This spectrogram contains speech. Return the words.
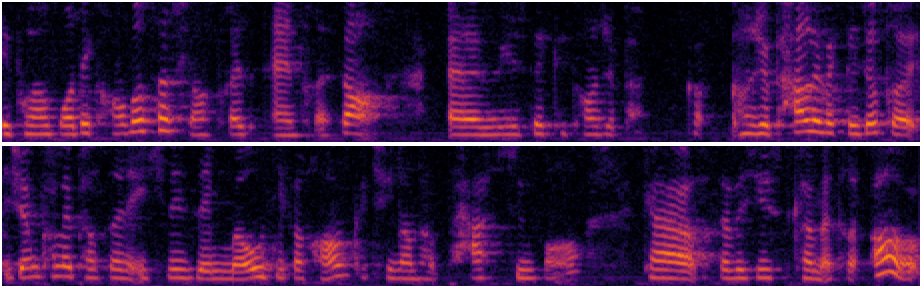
et pour, avoir des conversations très intéressantes. je sais que quand je, quand je parle avec les autres, j'aime quand les personnes utilisent des mots différents que tu n'entends pas souvent car ça veut juste comme être oh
